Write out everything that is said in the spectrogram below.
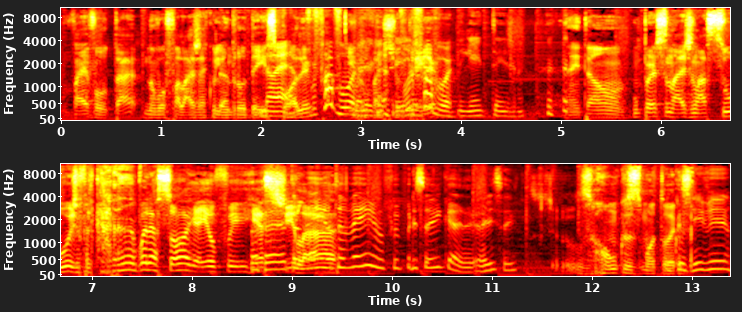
vai voltar, não vou falar já que o Leandro odeia Não, é, spoiler. por favor, chover. por favor. Ninguém entende, né? Então, um personagem lá sujo, eu falei, caramba, olha só, e aí eu fui reassistir eu também, lá Eu também, eu fui por isso aí, cara. Olha isso aí. os roncos dos motores. Inclusive,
